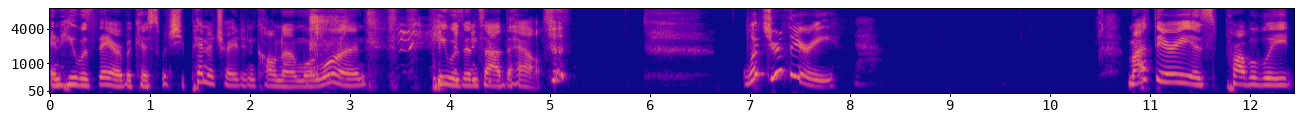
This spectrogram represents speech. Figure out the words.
And he was there because when she penetrated and called 911, he was inside the house. What's your theory? My theory is probably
